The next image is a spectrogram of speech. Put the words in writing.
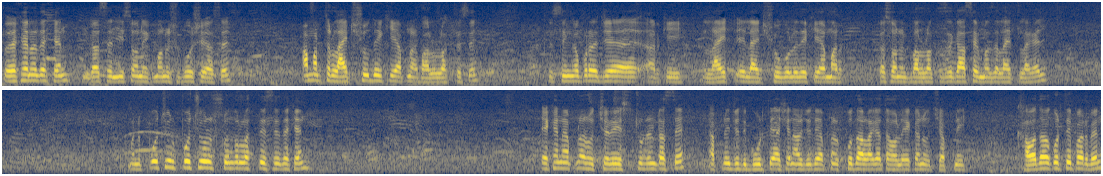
তো এখানে দেখেন, গাছের নিচে অনেক মানুষ বসে আছে। আমার তো লাইট শো দেখি আপনার ভালো লাগতেছে। তো সিঙ্গাপুরে যে আর কি লাইট এই লাইট শোগুলো দেখি আমার কাছে অনেক ভালো লাগতেছে, গাছের মাঝে লাইট লাগাই। মানে প্রচুর প্রচুর সুন্দর লাগতেছে, দেখেন। এখানে আপনার হচ্ছে রেস্টুরেন্ট আছে, আপনি যদি ঘুরতে আসেন আর যদি আপনার ক্ষুদা লাগে, তাহলে এখানে হচ্ছে আপনি খাওয়া দাওয়া করতে পারবেন।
